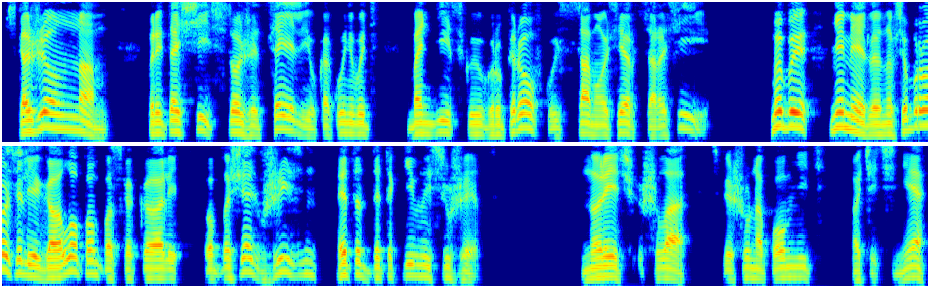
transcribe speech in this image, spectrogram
Скажи он нам притащить с той же целью какую-нибудь бандитскую группировку из самого сердца России, мы бы немедленно все бросили и галопом поскакали воплощать в жизнь этот детективный сюжет. Но речь шла, спешу напомнить, о Чечне.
